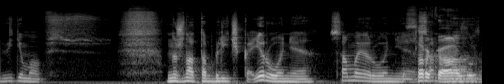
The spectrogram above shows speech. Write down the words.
Видимо, вс- нужна табличка, ирония, самая ирония, Сарказм. вот.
